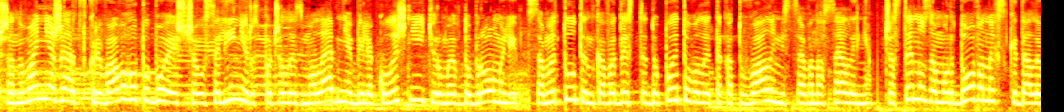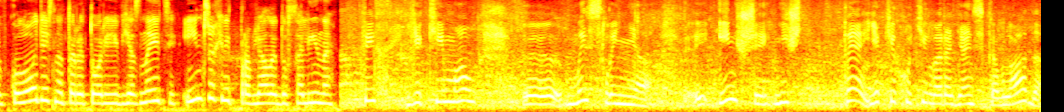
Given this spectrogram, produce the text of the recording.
Вшанування жертв кривавого побоїща у Саліні розпочали з молебня біля колишньої тюрми в Добромелі. Саме тут НКВДисти допитували та катували місцеве населення. Частину замордованих скидали в колодязь на території в'язниці, інших відправляли до Саліни. Тих, які мав е, мислення е, інше, ніж те, яке хотіла радянська влада,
